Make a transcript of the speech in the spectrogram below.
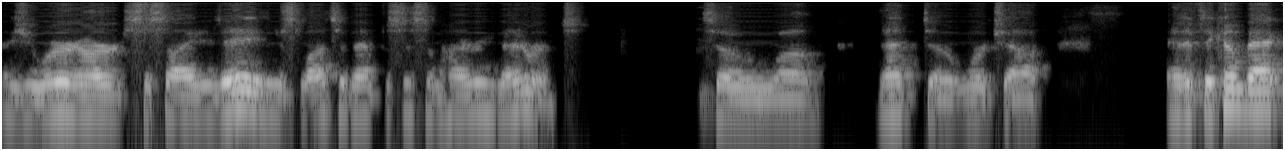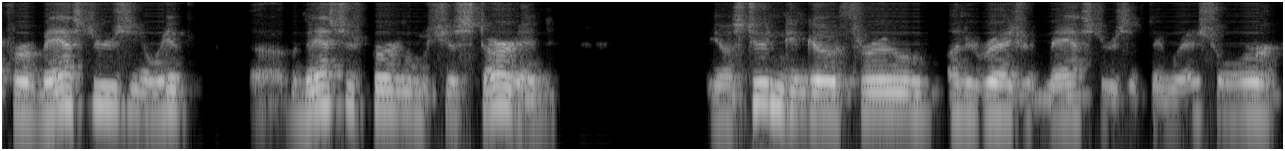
as you were in our society today, there's lots of emphasis on hiring veterans. So uh, that uh, works out. And if they come back for a master's, you know, we have uh, the master's program which just started. You know, a student can go through undergraduate masters if they wish, or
